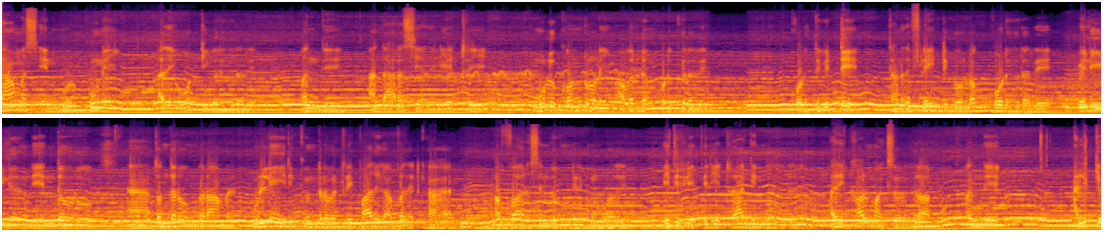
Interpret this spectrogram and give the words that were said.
தாமஸ் என்னும் ஒரு பூனை அதை ஓட்டி வருகிறது. வந்து அந்த அரசை அதில் ஏற்றி முழு கொன்றோலையும் அவரிடம் கொடுக்கிறது. கொடுத்துவிட்டு தனது ஃப்ளைட்டுக்கு உள்ள போடுகிறது. வெளியிலிருந்து எந்த ஒரு தொந்தரவும் வராமல் உள்ளே இருக்கின்றவற்றை பாதுகாப்பதற்காக அவ்வாறு சென்று கொண்டிருக்கும் போது எதிரிலே பெரிய டிராகன் வருகிறது. அதில் கால்மார்க்ஸ் வருகிறார் வந்து அழிக்க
